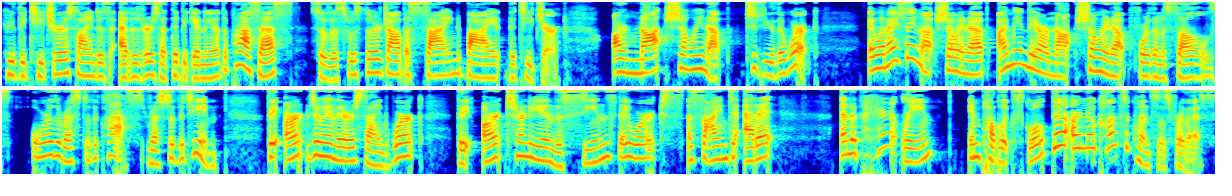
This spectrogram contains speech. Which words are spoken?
who the teacher assigned as editors at the beginning of the process, so this was their job assigned by the teacher, are not showing up to do the work. And when I say not showing up, I mean they are not showing up for themselves or the rest of the class, rest of the team. They aren't doing their assigned work. They aren't turning in the scenes they were assigned to edit. And apparently, in public school, there are no consequences for this.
